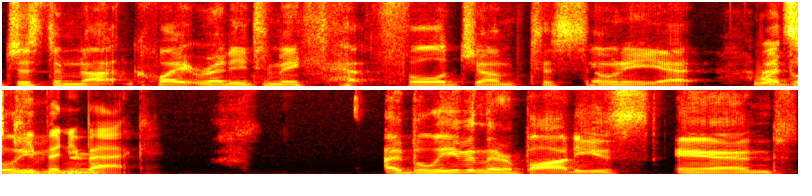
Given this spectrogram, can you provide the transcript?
just am not quite ready to make that full jump to Sony yet. What's I believe keeping in you back? I believe in their bodies, and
